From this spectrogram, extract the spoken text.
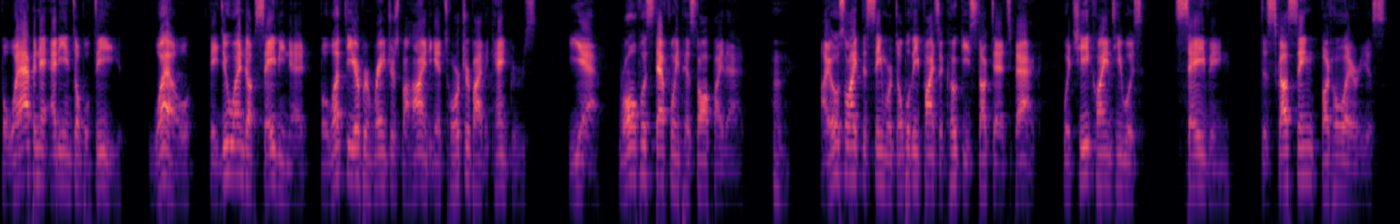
But what happened to Eddie and Double D? Well, they do end up saving Ed, but left the Urban Rangers behind to get tortured by the Kankers. Yeah, Rolf was definitely pissed off by that. I also like the scene where Double D finds a cookie stuck to Ed's back, which he claimed he was saving. Disgusting, but hilarious.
